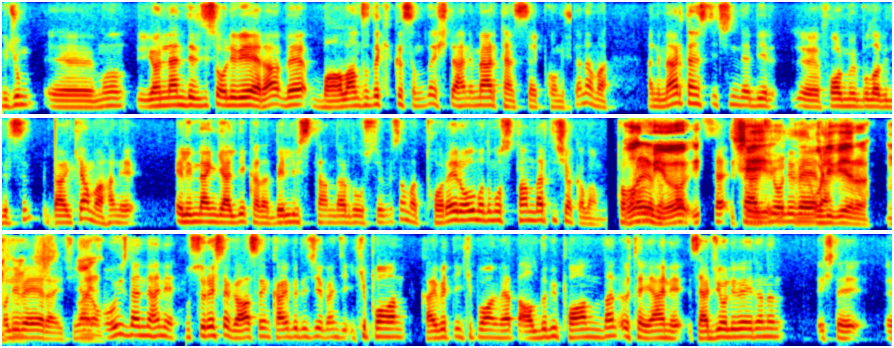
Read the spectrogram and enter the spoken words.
hücum e, yönlendiricisi Oliveira ve bağlantıdaki kısımda işte hani Mertens hep konuşulan ama Hani Mertens için de bir e, formül bulabilirsin belki ama hani elinden geldiği kadar belli bir standarda oluşturabilirsin ama Torreira olmadı o standart hiç yakalanmıyor. Olmuyor. Se- şey, Sergio Oliveira. Oliveira. Oliveira için. Yani Aynen. o yüzden de hani bu süreçte Galatasaray'ın kaybedeceği bence 2 puan, kaybettiği 2 puan veyahut da aldığı bir puandan öte yani Sergio Oliveira'nın işte e,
